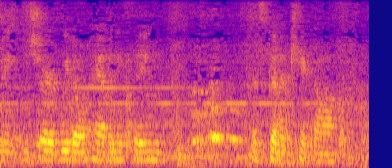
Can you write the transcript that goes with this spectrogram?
Making sure we don't have anything that's gonna kick off.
